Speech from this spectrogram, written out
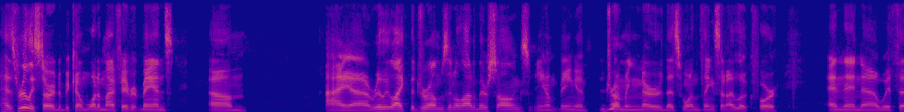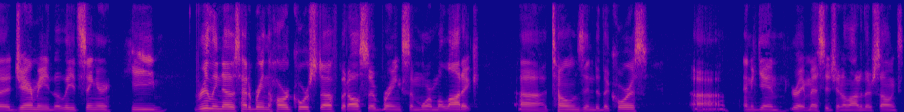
has really started to become one of my favorite bands um, I uh, really like the drums in a lot of their songs. You know, being a drumming nerd, that's one of the things that I look for. And then uh, with uh, Jeremy, the lead singer, he really knows how to bring the hardcore stuff, but also bring some more melodic uh, tones into the chorus. Uh, and again, great message in a lot of their songs.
